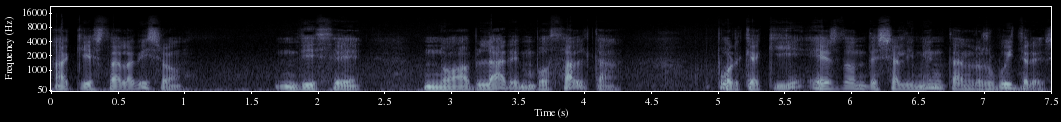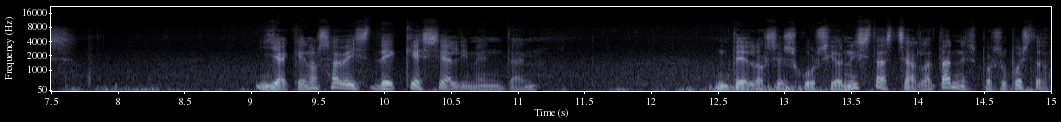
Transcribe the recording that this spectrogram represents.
Aquí está el aviso. Dice, no hablar en voz alta porque aquí es donde se alimentan los buitres. Ya que no sabéis de qué se alimentan. De los excursionistas charlatanes, por supuesto.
